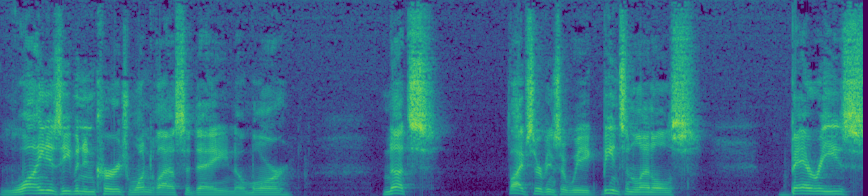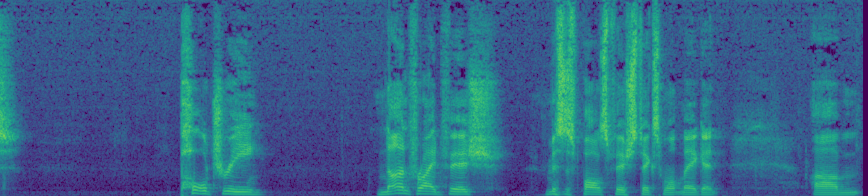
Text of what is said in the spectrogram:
Wine is even encouraged, one glass a day, no more nuts, five servings a week, beans and lentils, berries, poultry, non fried fish. Mrs. Paul's fish sticks won't make it. Um,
